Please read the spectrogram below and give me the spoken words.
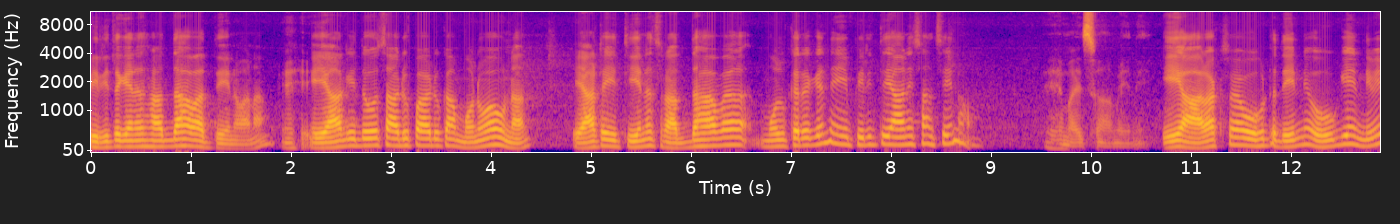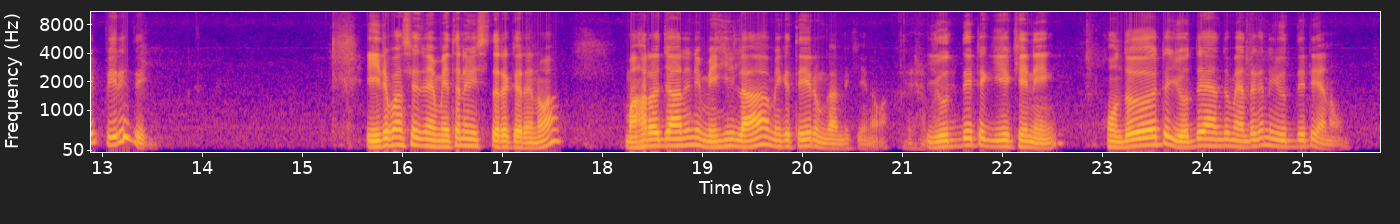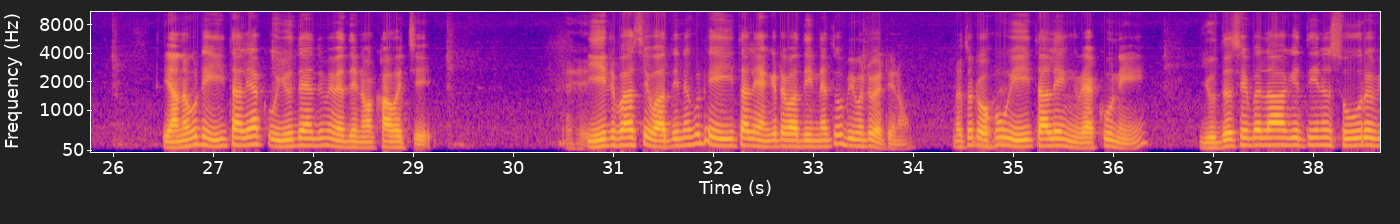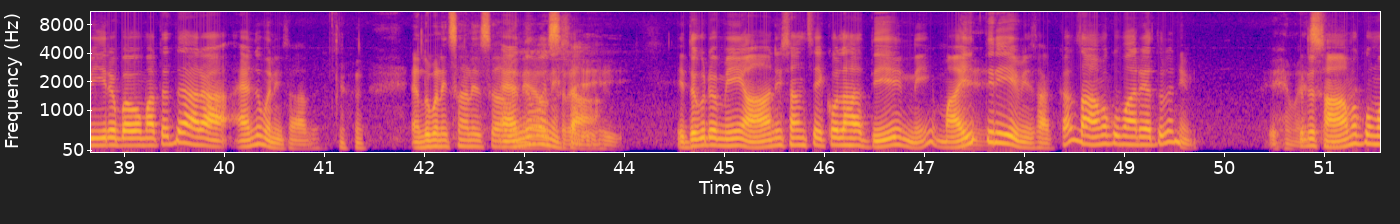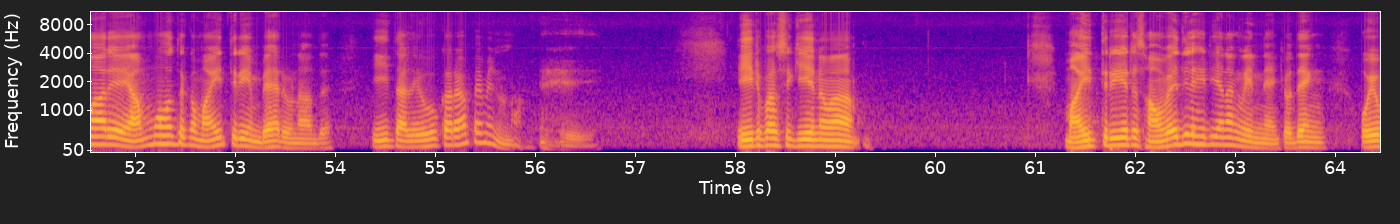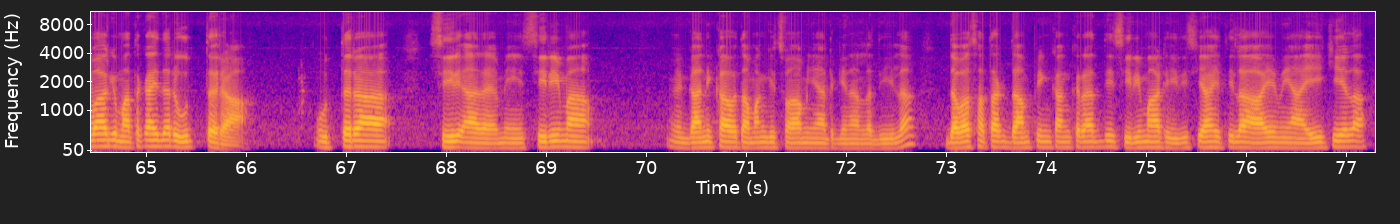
පිරිත ගැන ශ්‍රද්ධාවක් තියෙනවා නම්. එයාගේ දෝෂ අඩුපාඩුකම් මොනවා වුණත් එයාට ඒ තියෙන ශ්‍රද්ධාව මුල් කරගෙන ඒ පිරිතේ ආනිසංස එනවා. එහෙමයි ස්වාමීනි ඒ ආරක්ෂාව ඔහුට දෙන්නේ ඔහුගේ නෙමෙයි පිරිතින්. ඊට පස්සේ මෙතන විස්තර කරනවා මහරජාණනි මෙහිලා මේක තේරුම් ගන්න කියනවා. යුද්ධෙට ගිය කෙනෙක් හොඳට යුද ඇඳුම ඇඳගෙන යුද්ධෙට යනවා. යනකොට ඊතලයක් යුද ඇඳුමේ වැදෙනවා කවචේ. ඊට පස්සේ වදිනකොට ඒ ඊතලය ඇඟට වදින්නේ නැතුව බිමට වැටෙනවා. එතකොට ඔහු ඊතලෙන් රැකුනේ යුද සෙබලාගේ තියෙන සූර වීර බව මතද අර ඇඳුම නිසාද? ඇඳුම නිසානේ ස්වාමීනි ඇඳුම. නිසා. එතකොට මේ ආනිසංස 11 තියෙන්නේ මෛත්‍රියේ මිසක්ක සාම කුමාරයා තුල නෙමෙයි. එහෙමයි ඒත් සාම කුමාරයා යම් මොහොතක මෛත්‍රියෙන් බැහැර වුණාද ඊතලෙ ඔහු කරා පැමිණුණා. ඊට පස්සේ කියනවා මෛත්‍රියට සමවැදිලා හිටියානම් වෙන්නේ නැහැ. දැන් ඔය වාගේ මතකයිද අර උත්තරා. උත්තරා මේ සිරිමා ගණිකාව තමන්ගේ ස්වාමියාට ගෙනල්ලා දීලා දවස් හතක් දම්පින්කම් කරද්දී සිරිමාට ඉරිසියා හිතිලා ආයේ මෙයා එයි කියලා.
